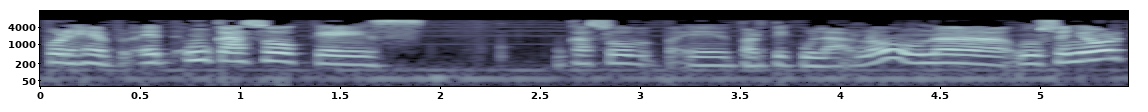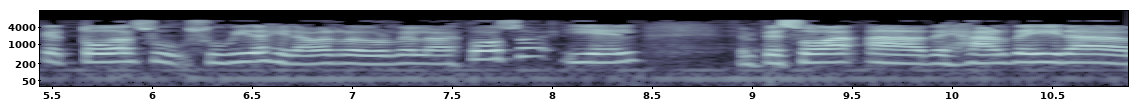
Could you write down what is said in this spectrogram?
por ejemplo, eh, un caso que es un caso eh, particular, ¿no? Una, un señor que toda su, su vida giraba alrededor de la esposa y él empezó a, a, dejar de ir a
